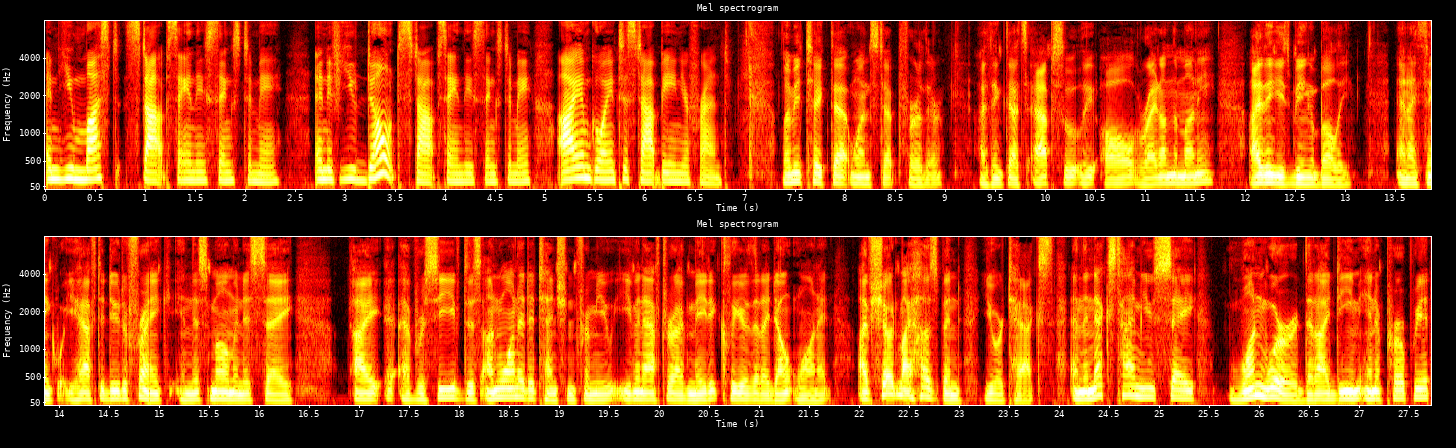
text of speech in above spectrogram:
And you must stop saying these things to me. And if you don't stop saying these things to me, I am going to stop being your friend. Let me take that one step further. I think that's absolutely all right on the money. I think he's being a bully. And I think what you have to do to Frank in this moment is say, I have received this unwanted attention from you, even after I've made it clear that I don't want it. I've showed my husband your text, and the next time you say one word that I deem inappropriate,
